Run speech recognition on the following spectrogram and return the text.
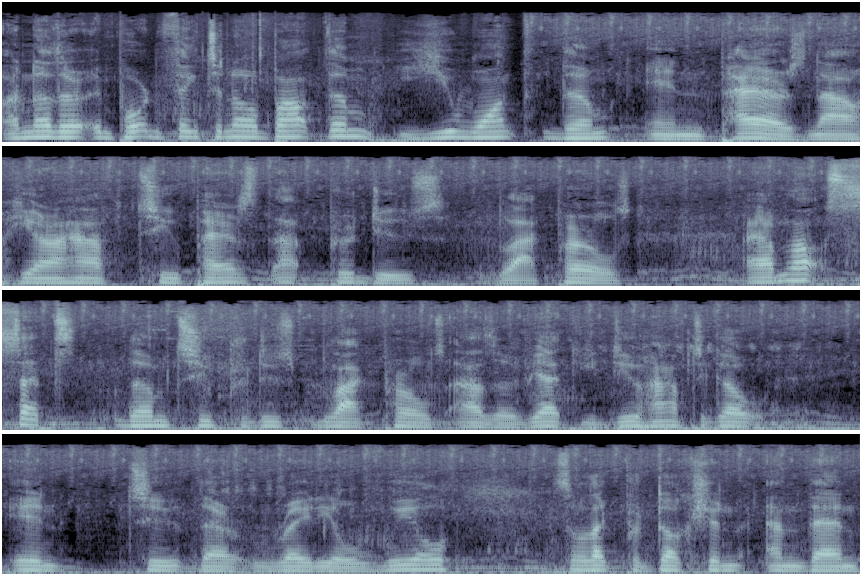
another important thing to know about them, you want them in pairs. Now here I have two pairs that produce black pearls. I have not set them to produce black pearls as of yet. You do have to go into their radial wheel, select production, and then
